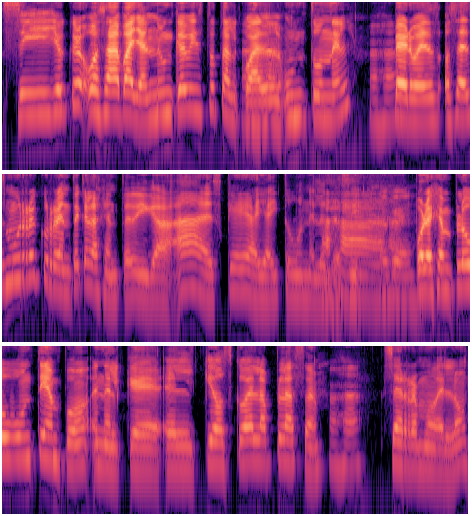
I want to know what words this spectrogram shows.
Sí, yo creo, o sea, vaya, nunca he visto tal cual Ajá. un túnel, Ajá. Pero es, o sea, es muy recurrente que la gente diga, ah, es que ahí hay túneles y así. Por ejemplo, hubo un tiempo en el que el kiosco de la plaza se remodeló.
